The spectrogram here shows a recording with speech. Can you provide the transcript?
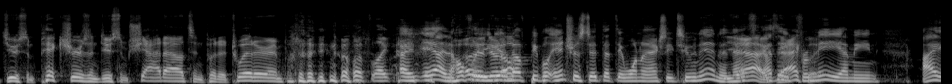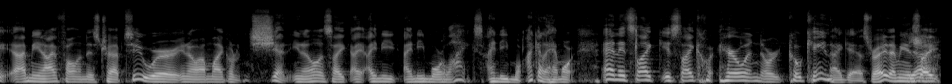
do some pictures and do some shout outs and put a Twitter and put a, you know it's like And, yeah, and oh, hopefully Oh, you get all. Oh. enough people interested that they want to actually tune in. And that's, Yeah, I think for me, I mean, I, I mean, I fall in this trap too, where you know I'm like, going, shit, you know, it's like I, I need, I need more likes. I need more. I gotta have more. And it's like, it's like heroin or cocaine, I guess, right? I mean, it's Yeah. like,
